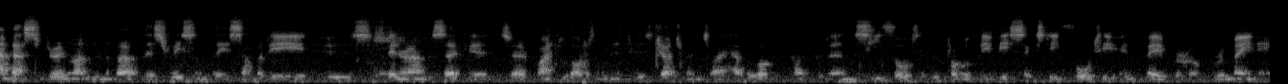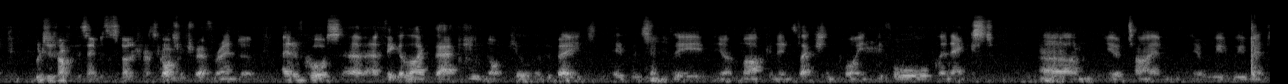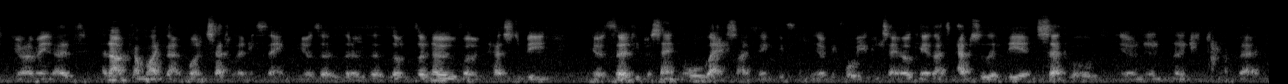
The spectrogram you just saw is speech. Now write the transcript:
ambassador in London about this recently, somebody who's been around the circuit uh, quite a lot and in whose judgment I have a lot of confidence. He thought it would probably be 60 40 in favour of remaining. Which is roughly the same as the Scottish referendum. Scottish referendum. And of course, a, a figure like that would not kill the debate. It would simply you know, mark an inflection point before the next um, you know, time you know, we, we went, you know, I mean, a, an outcome like that won't settle anything. You know, the, the, the, the, the no vote has to be, you know, 30% or less, I think, if, you know, before you can say, okay, that's absolutely it, settled, you know, no, no need to come back.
